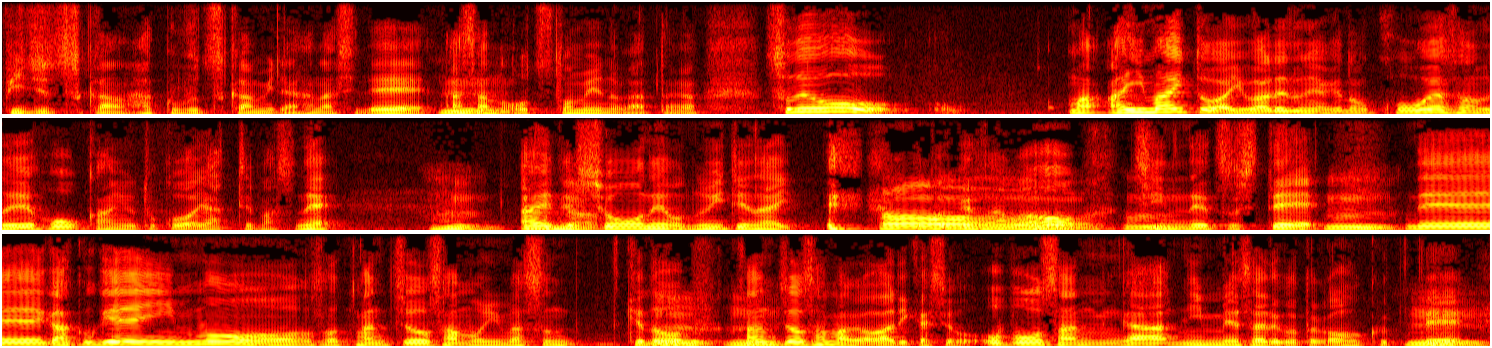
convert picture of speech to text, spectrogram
美術館博物館みたいな話で朝のお勤めいうのがあったが、それをまあ曖昧とは言われるんやけど高野山の霊宝館いうところはやってますねうん、あえて少年を抜いてない仏様を陳列して、うん、で学芸員もその館長さんもいますけど、うんうん、館長様がわりかしお坊さんが任命されることが多くて、うん、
